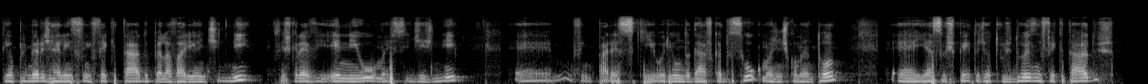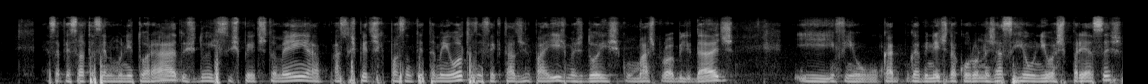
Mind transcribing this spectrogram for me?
tem o primeiro israelense infectado pela variante NI, se escreve NU, mas se diz NI. É, enfim, parece que oriunda da África do Sul, como a gente comentou, é, e é suspeita de outros dois infectados. Essa pessoa está sendo monitorada, os dois suspeitos também. Há, há suspeitas que possam ter também outros infectados no país, mas dois com mais probabilidade. E, enfim, o, o gabinete da corona já se reuniu às pressas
